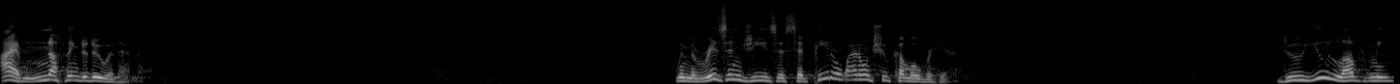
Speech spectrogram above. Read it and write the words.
I have nothing to do with that man. When the risen Jesus said, Peter, why don't you come over here? Do you love me?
